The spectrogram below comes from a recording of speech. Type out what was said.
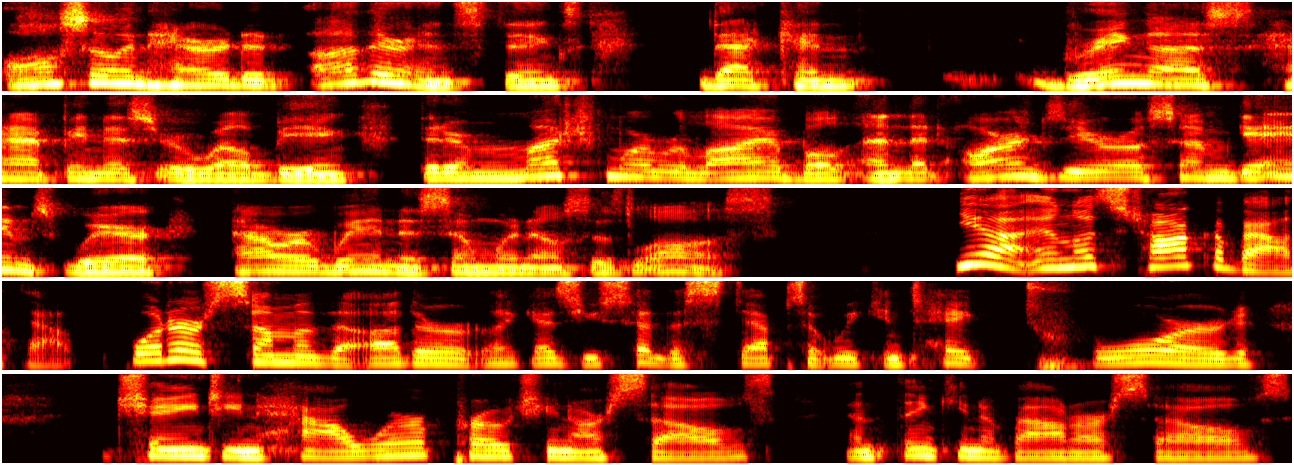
also inherited other instincts that can bring us happiness or well-being that are much more reliable and that aren't zero-sum games where our win is someone else's loss. Yeah, and let's talk about that. What are some of the other like as you said the steps that we can take toward changing how we're approaching ourselves and thinking about ourselves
